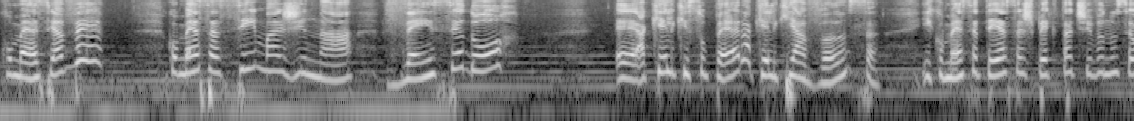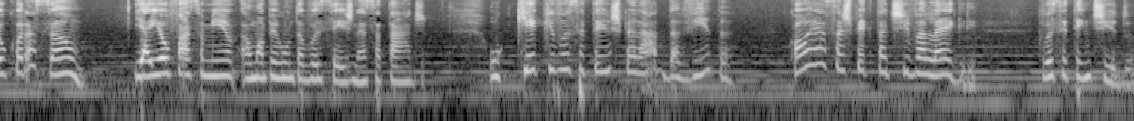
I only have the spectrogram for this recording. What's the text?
Comece a ver começa a se imaginar vencedor. É aquele que supera, aquele que avança e comece a ter essa expectativa no seu coração. E aí eu faço minha, uma pergunta a vocês nessa tarde. O que que você tem esperado da vida? Qual é essa expectativa alegre que você tem tido?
